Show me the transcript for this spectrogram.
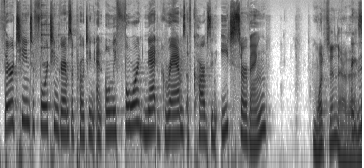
13 to 14 grams of protein, and only four net grams of carbs in each serving. What's in there then?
